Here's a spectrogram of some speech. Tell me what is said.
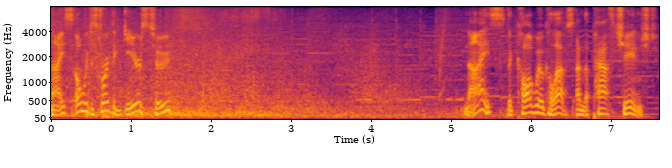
Nice. Oh, we destroyed the gears too. Nice. The cogwheel collapsed and the path changed.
